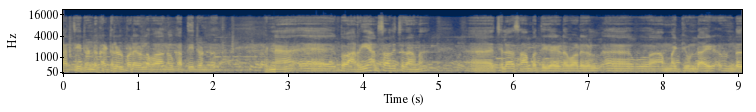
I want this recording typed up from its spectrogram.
കത്തിയിട്ടുണ്ട്. കട്ടിലുൾപ്പെടെയുള്ള ഭാഗങ്ങൾ കത്തിയിട്ടുണ്ട്. പിന്നെ ഇപ്പോൾ അറിയാൻ സാധിച്ചതാണ് ചില സാമ്പത്തിക ഇടപാടുകൾ അമ്മയ്ക്ക് ഉണ്ടായി ഉണ്ട്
